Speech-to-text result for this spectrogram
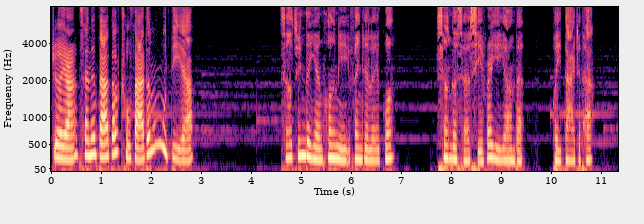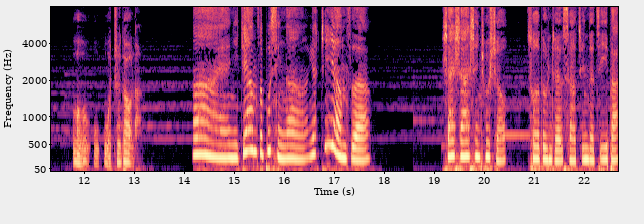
这样才能达到处罚的目的呀！小军的眼眶里泛着泪光，像个小媳妇儿一样的回答着他：“我我我知道了。”哎，你这样子不行啊，要这样子。莎莎伸出手，搓动着小军的鸡巴，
